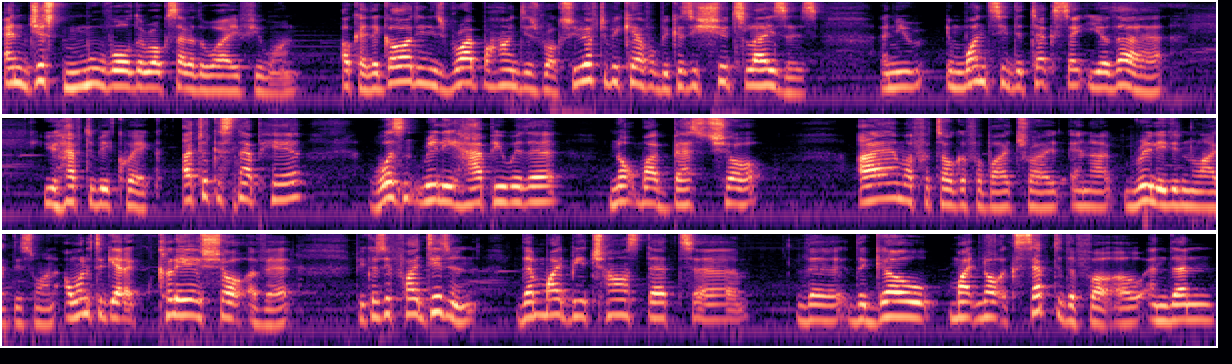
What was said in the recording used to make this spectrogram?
and just move all the rocks out of the way if you want. Okay, the guardian is right behind these rocks, so you have to be careful because he shoots lasers, and you and once he detects that you're there, you have to be quick. I took a snap here, wasn't really happy with it, not my best shot. I am a photographer by trade and I really didn't like this one. I wanted to get a clear shot of it because if I didn't, there might be a chance that uh, the the girl might not accept the photo and then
